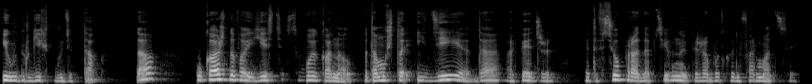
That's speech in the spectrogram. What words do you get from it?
и у других будет так. Да? У каждого есть свой канал, потому что идея, да, опять же, это все про адаптивную переработку информации,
